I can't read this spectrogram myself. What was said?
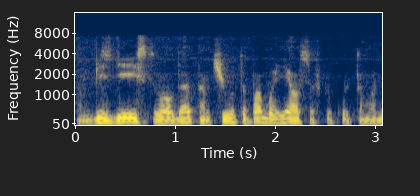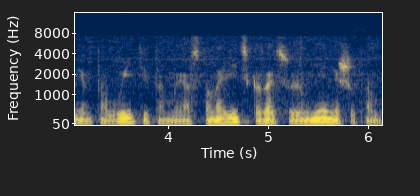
Там, бездействовал, да, там чего-то побоялся в какой-то момент там выйти там и остановить, сказать свое мнение, что там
